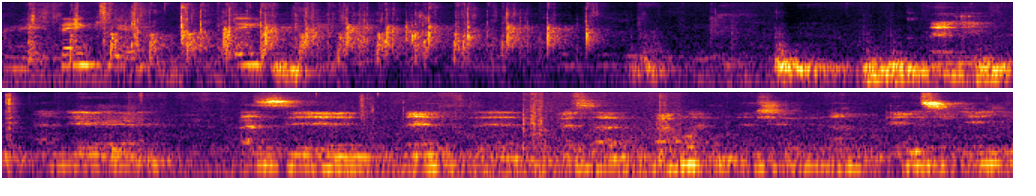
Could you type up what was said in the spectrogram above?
great, thank you. Thank you. Thank you. And uh, as uh, Beth, uh, Professor Rahman mentioned, I'm Dennis Ojeji,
